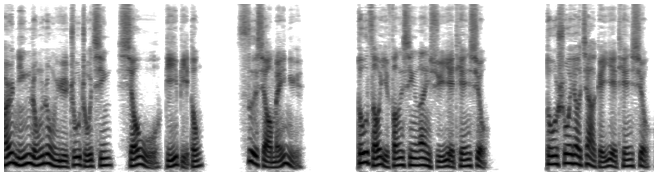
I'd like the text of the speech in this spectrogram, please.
而宁荣荣与朱竹清、小舞、比比东四小美女都早已芳心暗许叶天秀，都说要嫁给叶天秀，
